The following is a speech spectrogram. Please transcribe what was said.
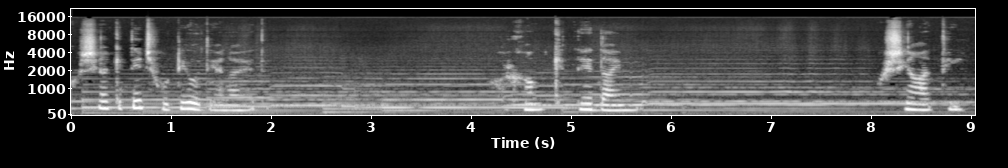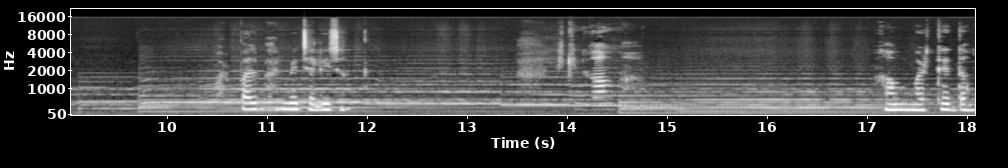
खुशियाँ कितनी छोटी होती है ना है और गम कितने दायमी। खुशियाँ आती और पल भर में चली जाती। लेकिन गम गम मरते दम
